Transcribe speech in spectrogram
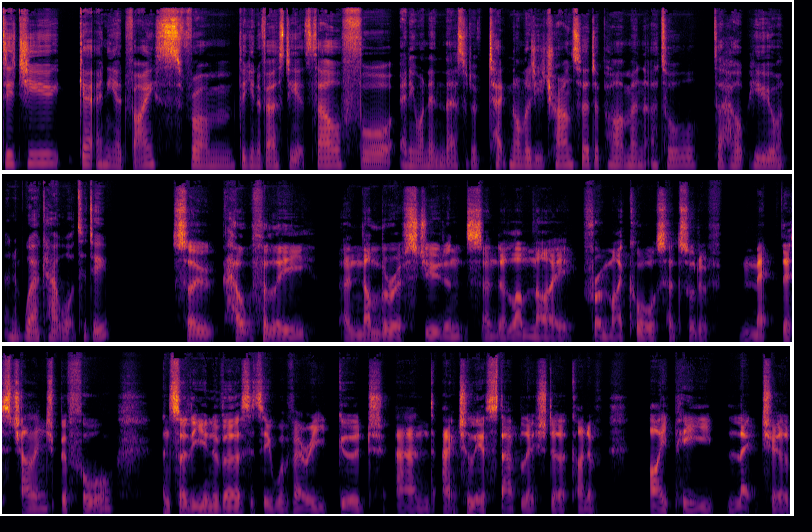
Did you get any advice from the university itself or anyone in their sort of technology transfer department at all to help you and work out what to do? So, helpfully, a number of students and alumni from my course had sort of met this challenge before. And so the university were very good and actually established a kind of IP lecture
